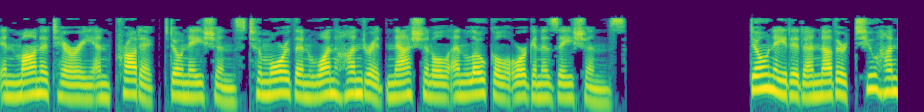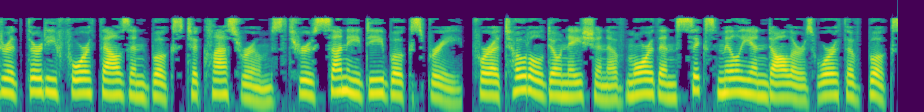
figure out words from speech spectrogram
in monetary and product donations to more than 100 national and local organizations. Donated another 234,000 books to classrooms through Sunny D Book Spree, for a total donation of more than $6 million worth of books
